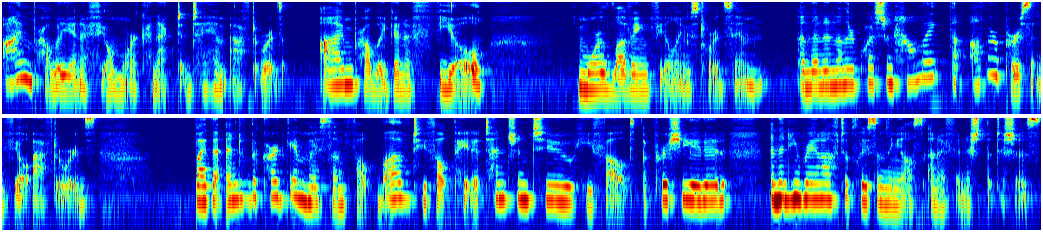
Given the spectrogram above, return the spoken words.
I'm probably going to feel more connected to him afterwards. I'm probably going to feel more loving feelings towards him. And then another question how might the other person feel afterwards? By the end of the card game, my son felt loved, he felt paid attention to, he felt appreciated, and then he ran off to play something else, and I finished the dishes.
